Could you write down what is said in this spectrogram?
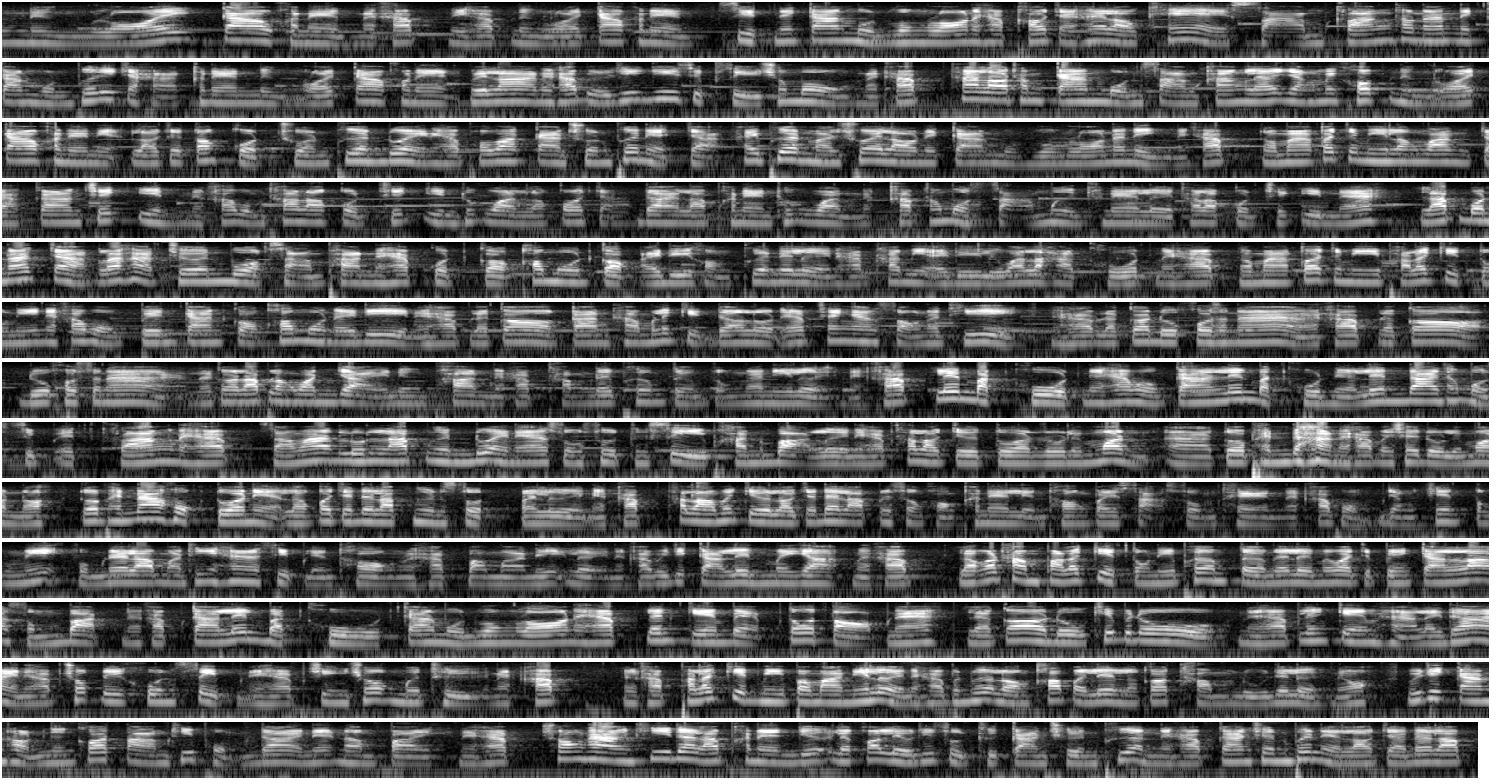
109 คะแนนนะครับนี่ครับ109 คะแนน สิทธิ์ในการหมุนวงล้อนะครับเขาจะให้เราแค่ 3 ครั้งเท่านั้นในการหมุนเพื่อที่จะหาคะแนน 109 คะแนน เวลานะครับอยู่ที่ 24 ชั่วโมงนะครับถ้าเราทำการหมุน 3 ครั้งแล้วยังไม่ครบ 109 คะแนนเนี่ยเราจะต้องกดชวนเพื่อนด้วยนะครับ เพราะว่าการชวนเพื่อนเนี่ยจะให้เพื่อนมาช่วยเราในการหมุนวงล้อนั่นเองนะครับต่อมาก็จะมีรางวัลจากการเช็คอินนะครับผมถ้าเรากดเช็คอินทุกวันเราก็จะได้รับคะแนนทุกวันนะครับทั้งหมด 30,000 คะแนนเลย ถ้าเรากดเช็คอินนะรับโบนัสจากรหัสเชิญบวก 3,000 นะครับกดกรอกข้อมูลกรอก ID ของเพื่อนได้เลยนะครับถ้ามี ID หรือว่ารหัสโค้ดนะครับต่อมาก็จะมีภารกิจตรงนี้นะครับผมเป็นการกรอกข้อมูล ID นะครับแล้วก็การทำภารกิจดาวน์โหลดแอปใช้งาน 2 นาทีนะครับแล้วก็ดูโฆษณานะครับแล้วก็ดูโฆษณาแล้วก็รับรางวัลใหญ่ 1,000นะครับทำได้เพิ่มเติมตรงหน้านี้เลยนะครับเล่นบัตรขูดนะครับผมการเล่นบัตรขูดเนี่ยเล่นได้ทั้งหมด 11 ครั้งนะครับสามารถลุ้นรับเงินด้วยนะสูงสุดถึง 4,000 บาทเลยนะครับถ้าเราเจอตัวโดเรมอนอ่าตัวแพนด้านะครับไม่ใช่โดเรมอนเนาะตัวแพนด้า6ตัวเนี่ยเราก็จะได้รับเงินสดไปเลยนะครับถ้าเราไม่เจอเราจะได้รับในส่วนของคะแนนเหรียญทองไปสะสมแทนนะครับผมอย่างเช่นตรงนี้ผมได้รับมาที่ 50 เหรียญทองนะครับประมาณนี้เลยนะครับวิธีการเล่นไม่ยากนะครับเราก็ทำภารกิจตรงนี้เพิ่มเติมได้เลยไม่ว่าจะเป็นการล่าสมบัตินะครับการเล่นบัตรขูด การหมุนวงล้อนะครับเล่นเกมแบบโต้ตอบนะแล้วก็ดูคลิปวิดีโอนะครับเล่นเกมหารายได้นะครับโชคดีคูณ10นะครับชิงโชคมือถือนะครับ นะครับภารกิจมีประมาณนี้เลยนะครับเพื่อนๆลองเข้าไปเล่นแล้วก็ทำดูได้เลยเนาะวิธีการถอนเงินก็ตามที่ผมได้แนะนำไปนะครับช่องทางที่ได้รับคะแนนเยอะแล้วก็เร็วที่สุดคือการเชิญเพื่อนนะครับการเชิญเพื่อนเนี่ยเราจะได้รับ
